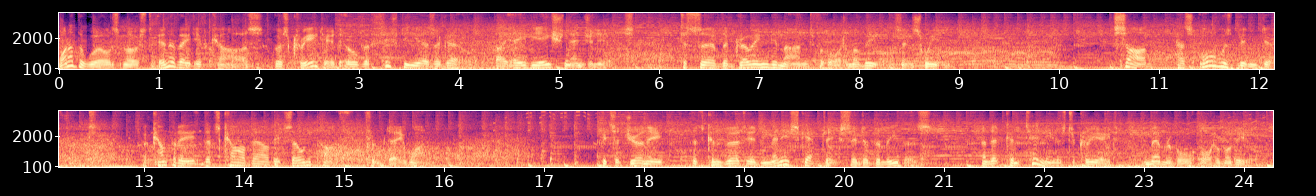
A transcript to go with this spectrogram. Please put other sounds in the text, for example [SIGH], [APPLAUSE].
One of the world's most innovative cars was created over 50 years ago by aviation engineers to serve the growing demand for automobiles in Sweden. Saab has always been different, a company that's carved out its own path from day one. It's a journey that's converted many skeptics into believers and that continues to create memorable automobiles.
